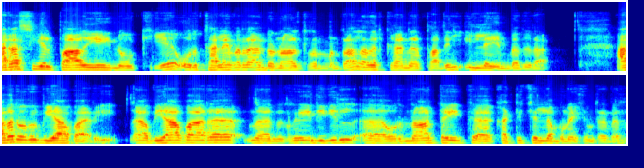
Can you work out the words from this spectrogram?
அரசியல் பாதையை நோக்கிய ஒரு தலைவரா டொனால்ட் ட்ரம்ப் என்றால் அதற்கான பதில் இல்லை என்பதுதான். அவர் ஒரு வியாபாரி. வியாபார அஹ், ரீதியில் அஹ், ஒரு நாட்டை க- கட்டிச் செல்ல முனைகின்றவர்.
